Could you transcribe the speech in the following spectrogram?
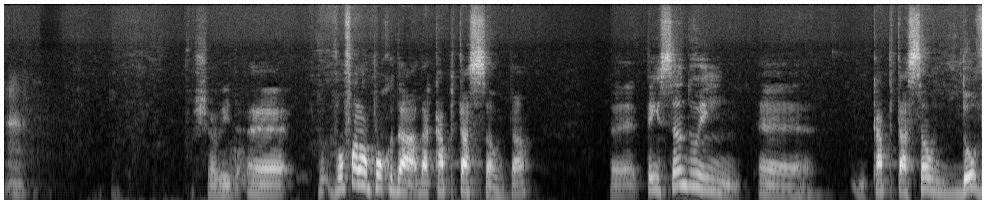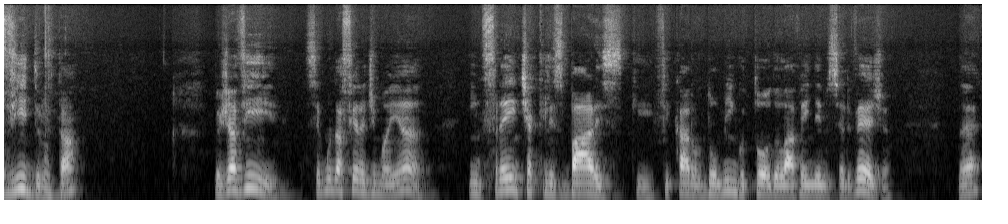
É. Puxa vida. É, vou falar um pouco da, da captação, tá? É, pensando em, é, em, captação do vidro, tá? Eu já vi segunda-feira de manhã, em frente àqueles bares que ficaram o domingo todo lá vendendo cerveja, né?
